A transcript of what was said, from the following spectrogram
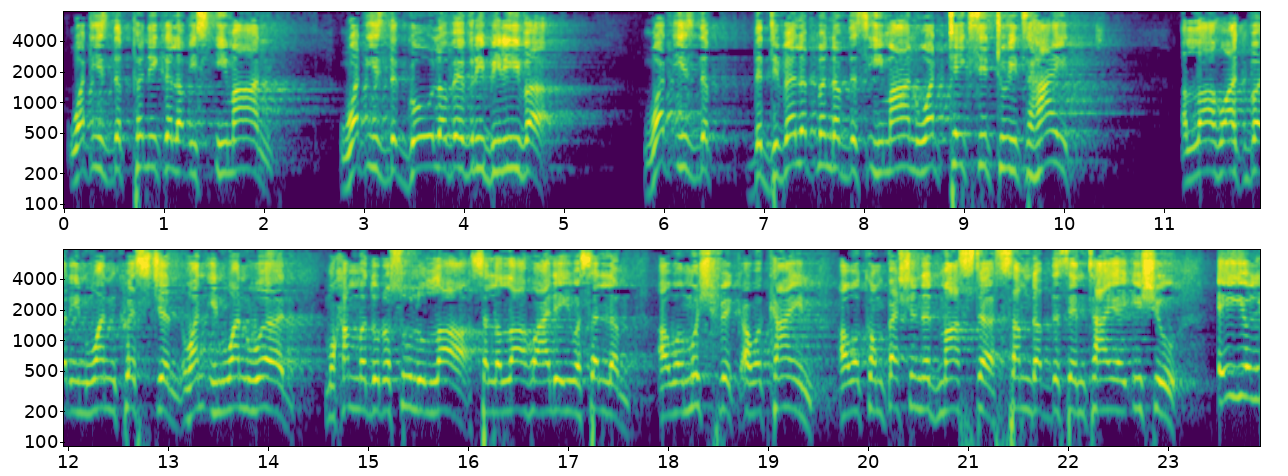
What is the pinnacle of his iman? What is the goal of every believer? What is the the development of this iman, what takes it to its height? Allahu Akbar in one question, one in one word. Muhammadur Rasulullah sallallahu alayhi wasallam, our mushfiq, our kind, our compassionate master summed up this entire issue. Ayyul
